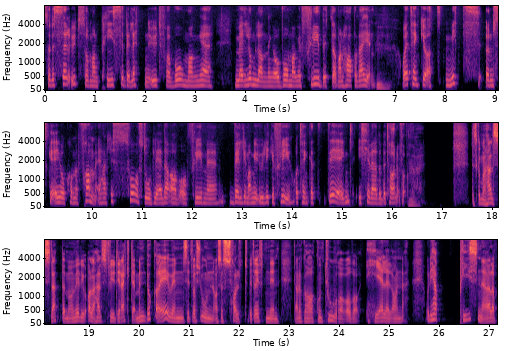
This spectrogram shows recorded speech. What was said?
Så det ser ut som man priser billetten ut fra hvor mange mellomlandinger og hvor mange flybytter man har på veien. Mm. Og jeg tenker jo at mitt ønske er jo å komme fram. Jeg har ikke så stor glede av å fly med veldig mange ulike fly, og tenker at det er egentlig ikke verdt å betale for. Nei. Det skal man helst slippe, man vil jo aller helst fly direkte. Men dere er jo i en situasjon, altså Salt, bedriften din, der dere har kontorer over hele landet. Og de her prisene, eller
